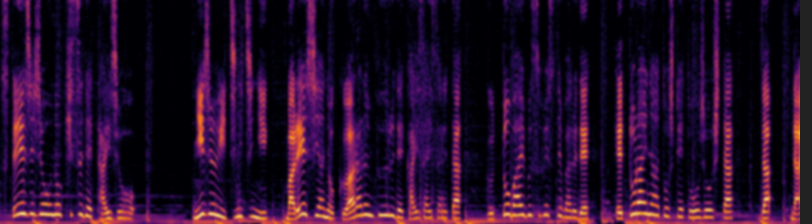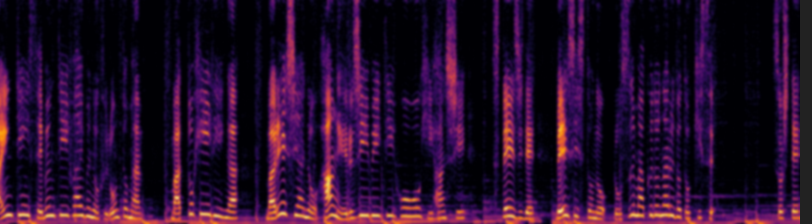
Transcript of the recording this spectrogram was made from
ステージ上のキスで退場。21日にマレーシアのクアラルンプールで開催されたグッドバイブスフェスティバルでヘッドライナーとして登場したザ・1975のフロントマンマット・ヒーリーがマレーシアの反 LGBT 法を批判しステージでベーシストのロス・マクドナルドとキス。そして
